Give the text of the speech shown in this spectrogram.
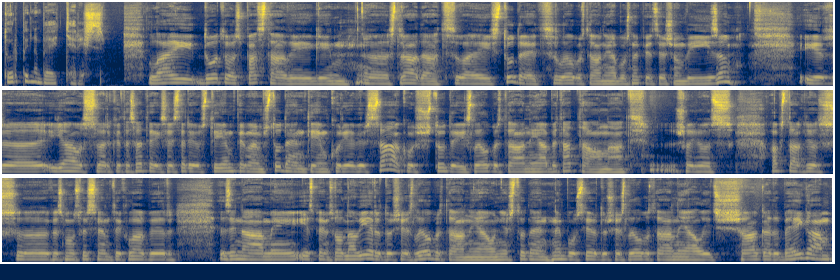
turpina Beķeris. Lai dotos pastāvīgi eh, strādāt vai studēt, Lielbritānijā būs nepieciešama vīza. Ir eh, jāuzsver, ka tas attieksies arī uz tiem, piemēram, studentiem, kuriem jau ir sākuši studijas Lielbritānijā, bet attālināti šajos apstākļos, eh, kas mums visiem tik labi ir zināmi, iespējams, vēl nav ieradušies Lielbritānijā. Un, ja studenti nebūs ieradušies Lielbritānijā līdz šā gada beigām,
